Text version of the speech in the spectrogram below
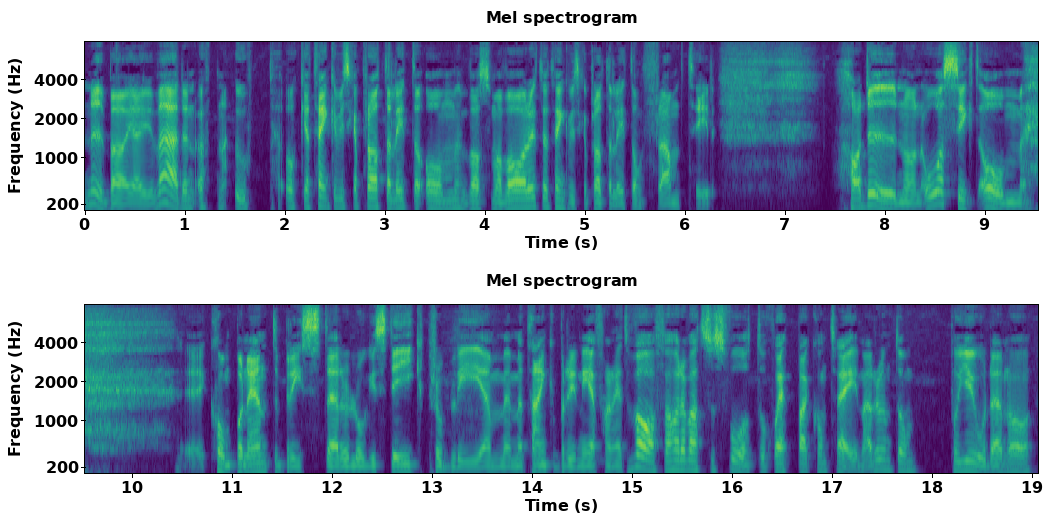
nu börjar ju världen öppna upp. Och jag tänker vi ska prata lite om vad som har varit. Jag tänker vi ska prata lite om framtid. Har du någon åsikt om Eh, komponentbrister och logistikproblem med tanke på din erfarenhet. Varför har det varit så svårt att skeppa container runt om på jorden? Och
